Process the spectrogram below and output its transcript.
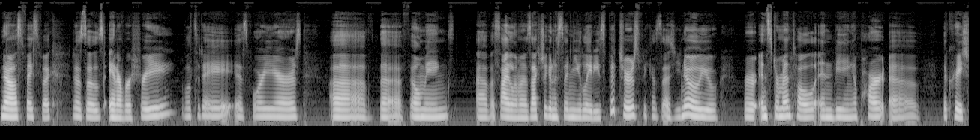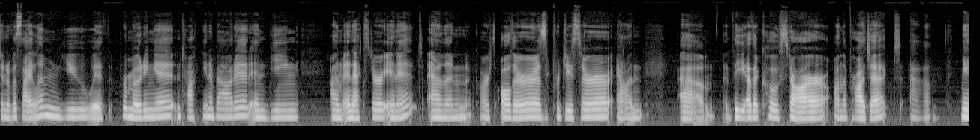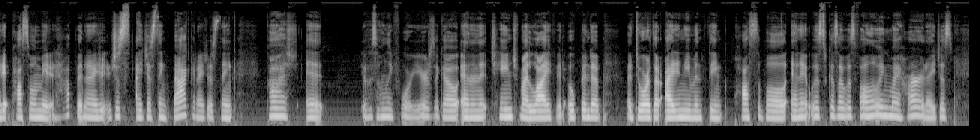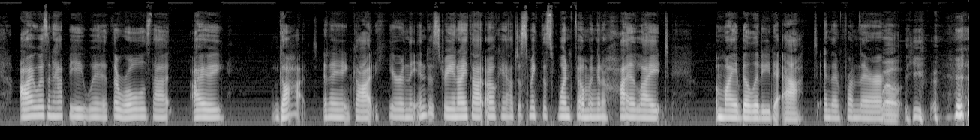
now it's Facebook does those anniversary. Well, today is four years of the filming of Asylum. I was actually going to send you ladies pictures because, as you know, you were instrumental in being a part of the creation of Asylum. You with promoting it and talking about it and being um, an extra in it, and then of course Alder as a producer and um, the other co-star on the project. Um, made it possible, made it happen. And I just, I just think back and I just think, gosh, it, it was only four years ago, and then it changed my life. It opened up a door that I didn't even think possible, and it was because I was following my heart. I just, I wasn't happy with the roles that I got, and I got here in the industry, and I thought, okay, I'll just make this one film. I'm going to highlight my ability to act, and then from there, Well, you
